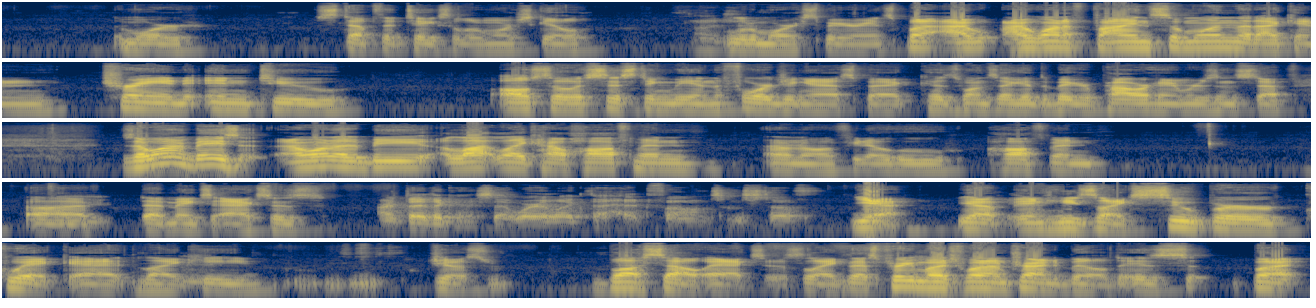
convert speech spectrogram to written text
The more stuff that takes a little more skill a little more experience. But I I want to find someone that I can train into also assisting me in the forging aspect because once I get the bigger power hammers and stuff, because I want to base I want to be a lot like how Hoffman. I don't know if you know who Hoffman uh, that makes axes. Aren't they the guys that wear like the headphones and stuff? Yeah, yep, and he's like super quick at like he just busts out axes. Like that's pretty much what I'm trying to build is, but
